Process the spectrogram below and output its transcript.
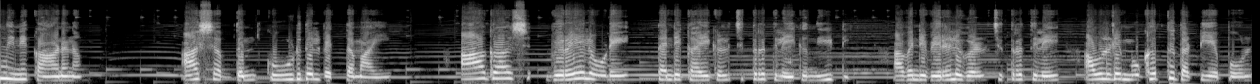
നിന്നെ കാണണം. ആ ശബ്ദം കൂടുതൽ വ്യക്തമായി. ആകാശ് വിറയലോടെ തന്റെ കൈകൾ ചിത്രത്തിലേക്ക് നീട്ടി. അവന്റെ വിരലുകൾ ചിത്രത്തിലെ അവളുടെ മുഖത്തു തട്ടിയപ്പോൾ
